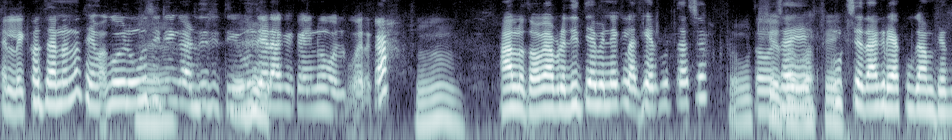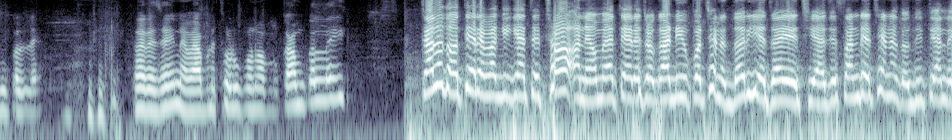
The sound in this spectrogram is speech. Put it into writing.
એટલે ખજાનો નથી એમાં કોઈનું ઊંચી ટીંગાડી દીધી હતી ઉંદેડા કે કઈ ન ઓલું કરે કા? હમ. હાલો તો હવે આપણે દિત્યાબેન એકલા ઘેર પૂછતા છે તો જઈએ ઉઠશે તો આગળ આખું ગામ ભેગું કરી લે. ઘરે જઈને હવે આપણે થોડું ઘણું આપણું કામ કરી લઈએ. ચાલો તો અત્યારે વાગી ગયા છે છ અને અમે અત્યારે જો ગાડી ઉપર છે ને દરિયે જઈએ છીએ. આજે સન્ડે છે ને તો દિત્યાને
